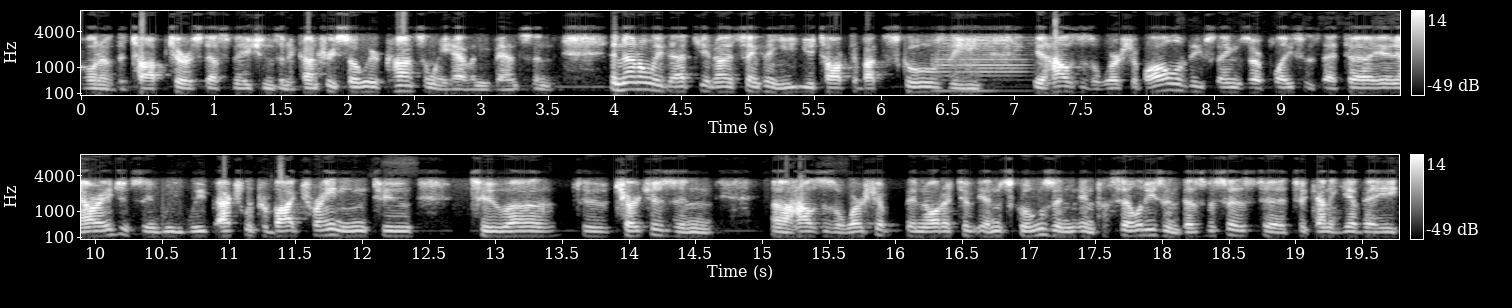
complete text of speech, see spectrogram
one of the top tourist destinations in the country. So we're constantly having events, and and not only that, you know, the same thing you, you talked about the schools, the you know, houses of worship. All of these things are places that uh, in our agency we we actually provide training to to uh, to churches and uh, houses of worship in order to in schools and in facilities and businesses to to kind of give a,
